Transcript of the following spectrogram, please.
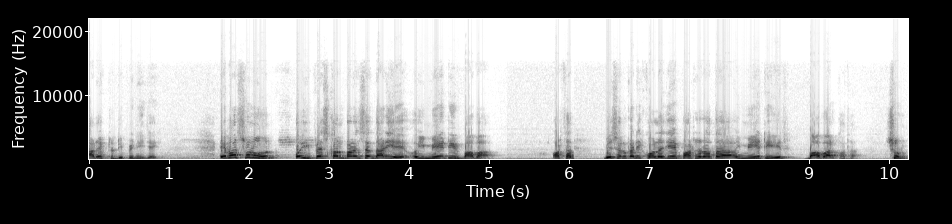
আরও একটু ডিপে নিয়ে যাই। এবার শুনুন, ওই প্রেস কনফারেন্সে দাঁড়িয়ে ওই মেয়েটির বাবা, অর্থাৎ বেসরকারি কলেজে পাঠরতা ওই মেয়েটির বাবার কথা। শুনুন।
